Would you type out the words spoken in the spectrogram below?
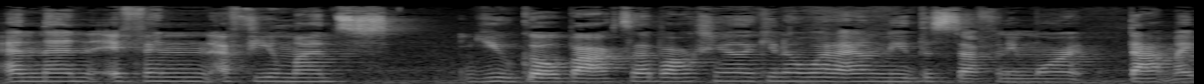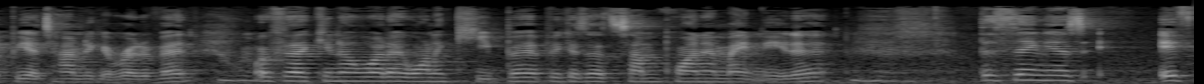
And then if in a few months you go back to that box and you're like, you know what, I don't need this stuff anymore, that might be a time to get rid of it. Mm-hmm. Or if you're like, you know what, I want to keep it because at some point I might need it. Mm-hmm. The thing is, if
